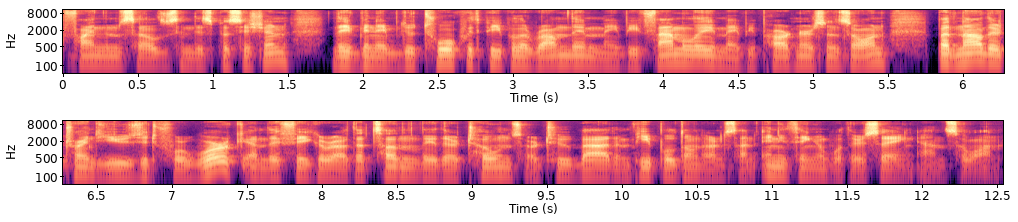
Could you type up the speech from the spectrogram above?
find themselves in this position. They've been able to talk with people around them, maybe family, maybe partners, and so on, but now they're trying to use it for work and they figure out that suddenly their tones are too bad and people don't understand anything of what they're saying, and so on.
